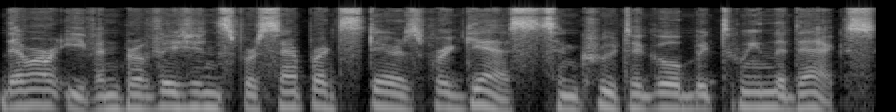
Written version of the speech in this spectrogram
There are even provisions for separate stairs for guests and crew to go between the decks,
